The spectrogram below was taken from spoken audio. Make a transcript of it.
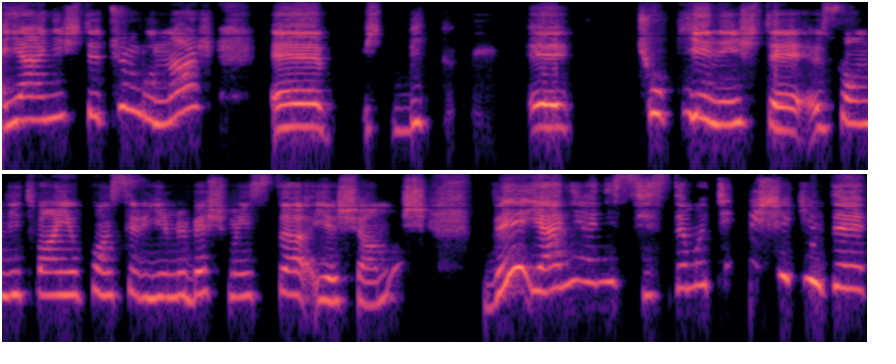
yani işte tüm bunlar e, bir e, çok yeni işte e, son Litvanya konseri 25 Mayıs'ta yaşanmış ve yani hani sistematik bir şekilde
